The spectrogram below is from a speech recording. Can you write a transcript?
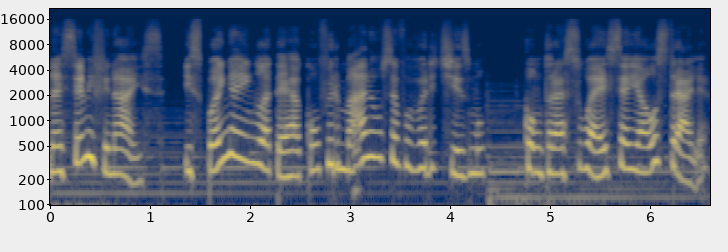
Nas semifinais, Espanha e Inglaterra confirmaram seu favoritismo contra a Suécia e a Austrália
